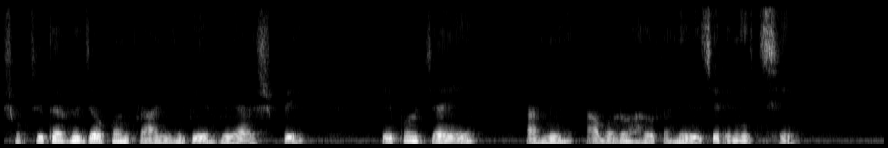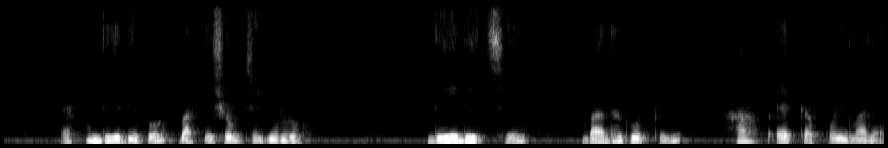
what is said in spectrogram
সবজি থেকে যখন প্রাণী বের হয়ে আসবে এ পর্যায়ে আমি আবারও হালকা নেড়ে চেড়ে নিচ্ছি। এখন দিয়ে দিব বাকি সবজিগুলো। দিয়ে দিচ্ছি বাঁধাকপি হাফ এক কাপ পরিমাণে।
